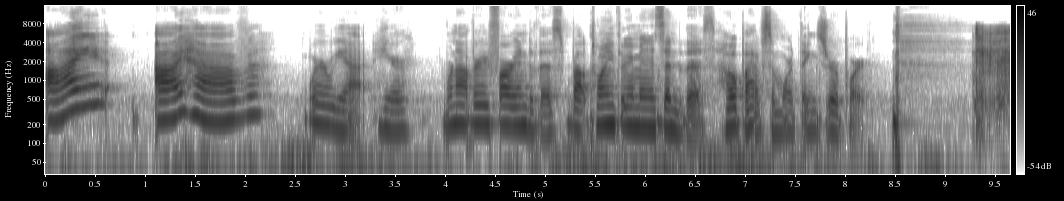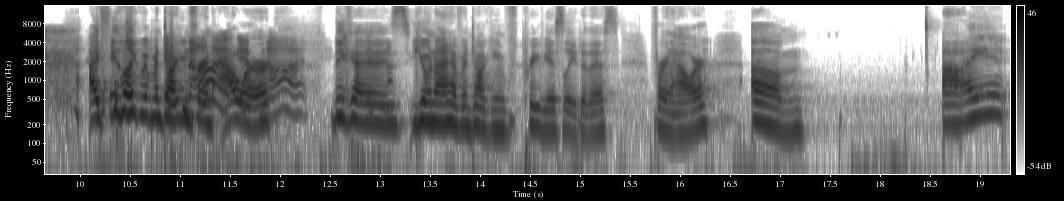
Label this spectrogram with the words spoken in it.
I I have. Where are we at here? We're not very far into this. About twenty three minutes into this. Hope I have some more things to report. I feel like we've been talking If for an not, hour not, because you and I have been talking previously to this for an hour. Um, I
